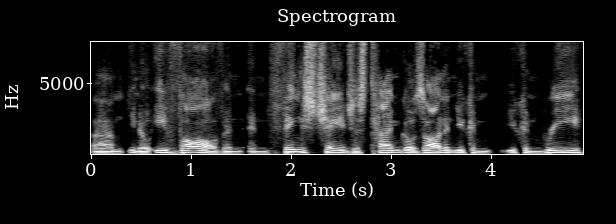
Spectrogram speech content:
um, you know evolve and and things change as time goes on, and you can you can re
